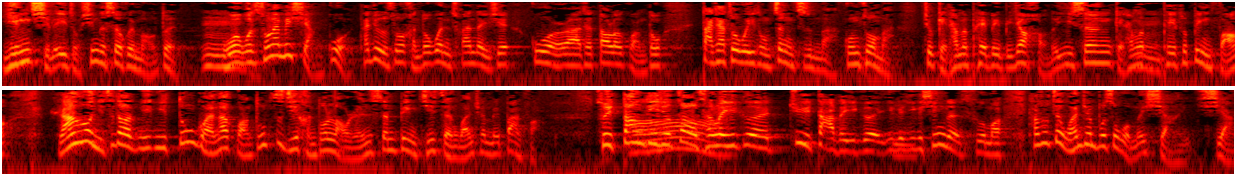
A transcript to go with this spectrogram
引起了一种新的社会矛盾。嗯我我从来没想过，他就是说很多汶川的一些孤儿啊，他到了广东，大家作为一种政治嘛工作嘛，就给他们配备比较好的医生，给他们配出病房。然后你知道，你你东莞啊，广东自己很多老人生病急诊完全没办法。所以当地就造成了一个巨大的一个、一个一个新的社会矛盾。他说这完全不是我们想想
